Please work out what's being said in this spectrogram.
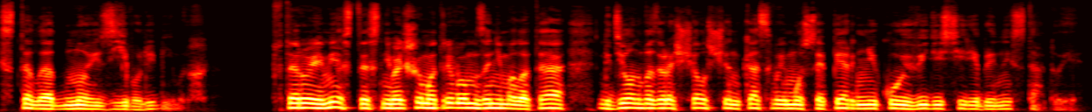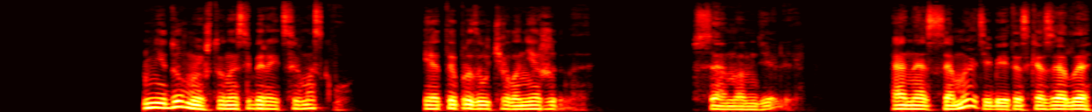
стала одной из его любимых. Второе место с небольшим отрывом занимала та, где он возвращал щенка своему сопернику в виде серебряной статуи. «Не думаю, что она собирается в Москву». Это прозвучало неожиданно. «В самом деле, она сама тебе это сказала,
